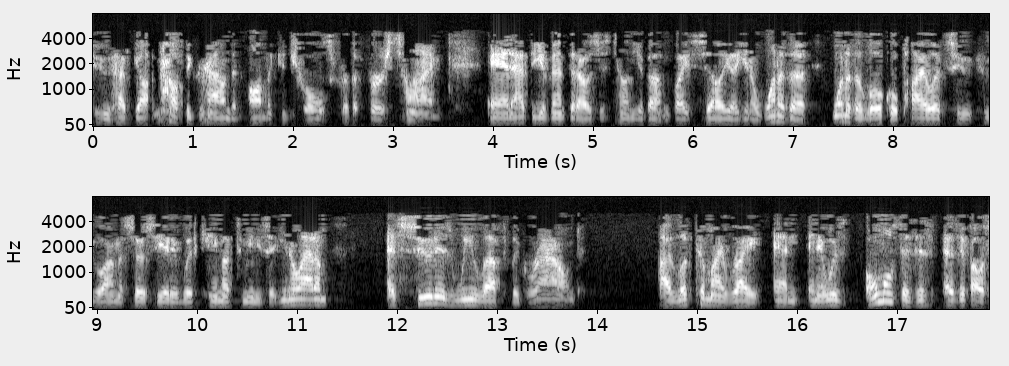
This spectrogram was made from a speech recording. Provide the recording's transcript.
who have gotten off the ground and on the controls for the first time. And at the event that I was just telling you about in Visalia, you know, one of the one of the local pilots who who I'm associated with came up to me and he said, "You know, Adam, as soon as we left the ground, I looked to my right and and it was almost as if as if I was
